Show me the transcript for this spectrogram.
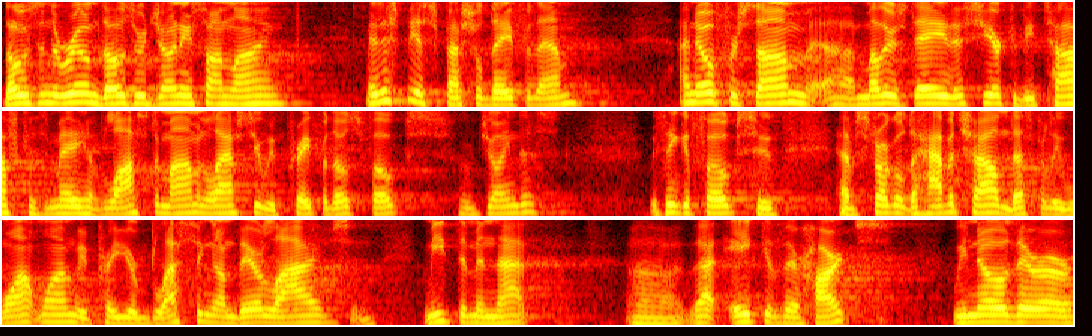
those in the room, those who are joining us online. May this be a special day for them. I know for some, uh, Mother's Day this year could be tough because they may have lost a mom in the last year. We pray for those folks who've joined us. We think of folks who have struggled to have a child and desperately want one. We pray your blessing on their lives and meet them in that, uh, that ache of their hearts. We know there are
